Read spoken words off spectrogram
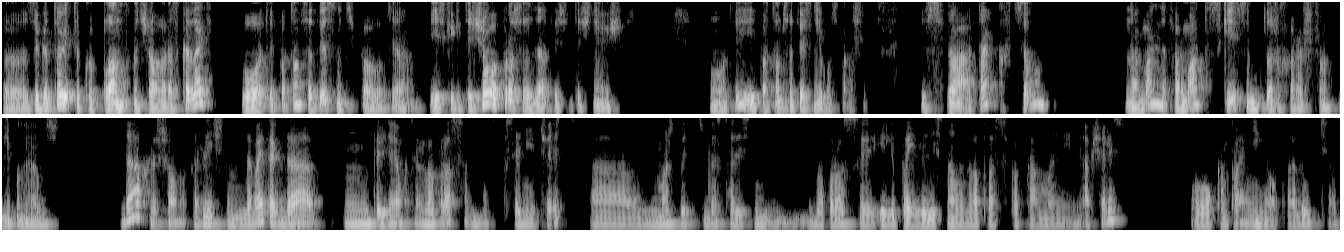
э, заготовить такой план сначала рассказать, вот, и потом, соответственно, типа, у тебя есть какие-то еще вопросы, да, то есть уточняющие, вот, и потом, соответственно, его спрашивать. И все. А так, в целом, нормальный формат, с кейсами тоже хорошо, мне понравилось. Да, хорошо, отлично. Давай тогда перейдем к твоим вопросам. Это последняя часть. А, может быть, у тебя остались вопросы или появились новые вопросы, пока мы общались? о компании, о продукте, о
